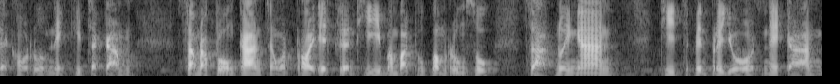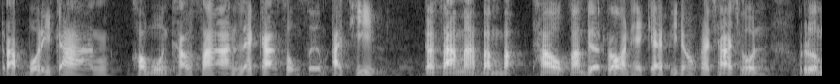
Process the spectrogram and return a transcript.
ได้เข้าร่วมในกิจกรรมสำหรับโครงการจังหวัดรอยเอ็ดเคลื่อนทีบำบัดทุกบำรุงสุขจากหน่วยงาน ที่จะเป็นประโยชน์ในการรับบริการ ข้อมูลข่าวสาร และการส่งเสริมอาชีพ ก็สามารถบำบัดเท่าความเดือดร้อนให้แก่พี่น้องประชาชน รวม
